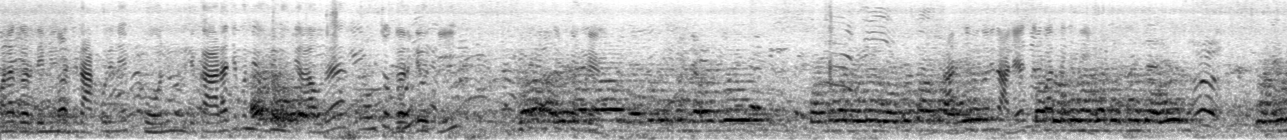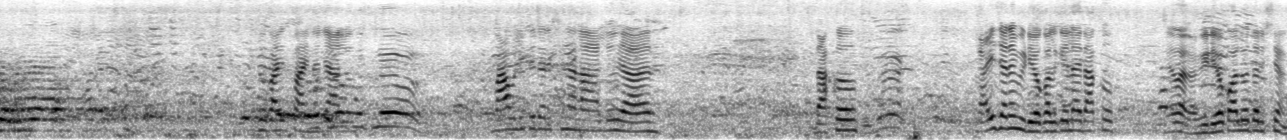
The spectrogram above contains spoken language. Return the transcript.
मला गर्दी मी म्हणजे दाखवली नाही. फोन म्हणजे काढाची पण एवढी नव्हती आवड गर्दी होती. आरती वगैरे झाली सुरुवात काही फायनली आलो. माऊलीच्या दर्शनाला आलो यार. दाखव. काही जण व्हिडिओ कॉल केलाय दाखव. हे बघा व्हिडिओ कॉलवर दर्शन.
